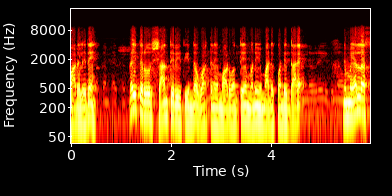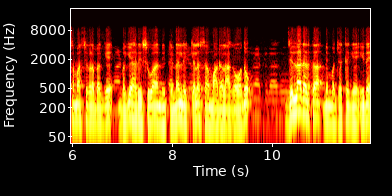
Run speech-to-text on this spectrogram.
ಮಾಡಲಿದೆ. ರೈತರು ಶಾಂತಿ ರೀತಿಯಿಂದ ವರ್ತನೆ ಮಾಡುವಂತೆ ಮನವಿ ಮಾಡಿಕೊಂಡಿದ್ದಾರೆ. ನಿಮ್ಮ ಎಲ್ಲ ಸಮಸ್ಯೆಗಳ ಬಗ್ಗೆ ಬಗೆಹರಿಸುವ ನಿಟ್ಟಿನಲ್ಲಿ ಕೆಲಸ ಮಾಡಲಾಗುವುದು. ಜಿಲ್ಲಾಡಳಿತ ನಿಮ್ಮ ಜೊತೆಗೆ ಇದೆ.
